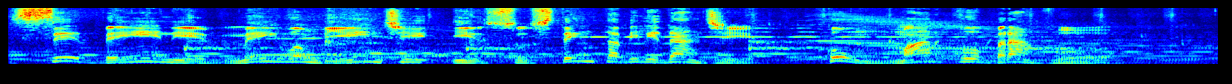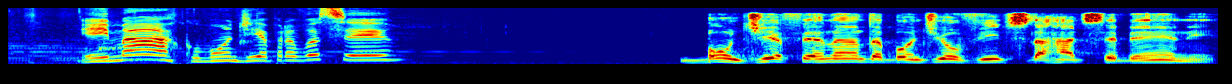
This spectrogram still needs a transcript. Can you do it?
CBN Meio Ambiente e Sustentabilidade, com Marco Bravo. Ei, Marco, bom dia para você. Bom dia, Fernanda. Bom dia, ouvintes da Rádio CBN.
